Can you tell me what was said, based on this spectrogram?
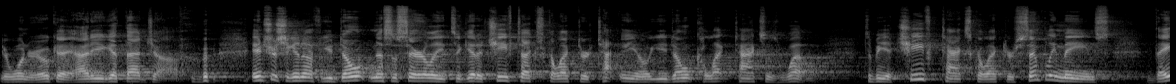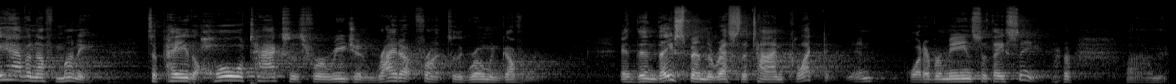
You're wondering, okay, how do you get that job? Interesting enough, you don't necessarily, to get a chief tax collector, ta- you know, you don't collect taxes well. To be a chief tax collector simply means they have enough money to pay the whole taxes for a region right up front to the Roman government. And then they spend the rest of the time collecting in whatever means that they see. um,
